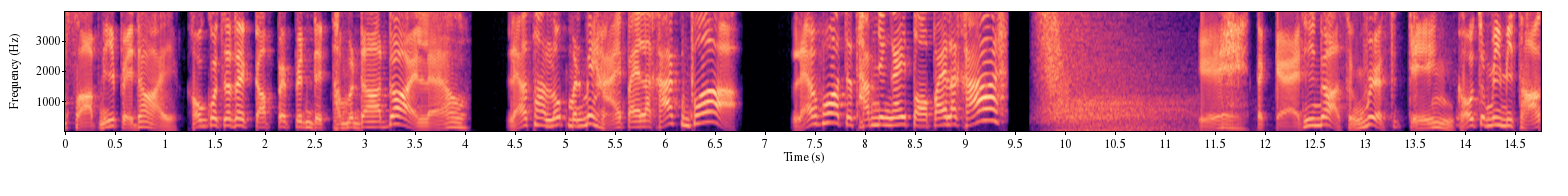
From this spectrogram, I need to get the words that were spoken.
ำสาปนี้ไปได้ เขาก็จะได้กลับไปเป็นเด็กธรรมดาได้แล้ว แล้วถ้าลบมันไม่หายไปล่ะคะคุณพ่อ แล้วพ่อจะทำยังไงต่อไปล่ะคะ เอ๊ะแต่แกนี่น่าสังเวชจริง เขาจะไม่มีทาง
